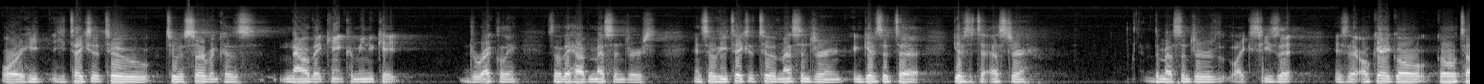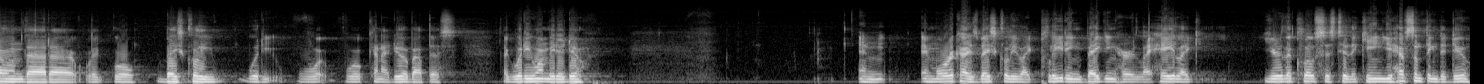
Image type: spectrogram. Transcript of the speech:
or he, he takes it to, to a servant because now they can't communicate directly, so they have messengers. And so he takes it to a messenger and, and gives it to gives it to Esther. The messenger like sees it. He says, "Okay, go go tell him that. Uh, like, well, basically, what do you, what, what can I do about this? Like, what do you want me to do?" And and Mordecai is basically like pleading, begging her, like, hey, like, you're the closest to the king. You have something to do.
